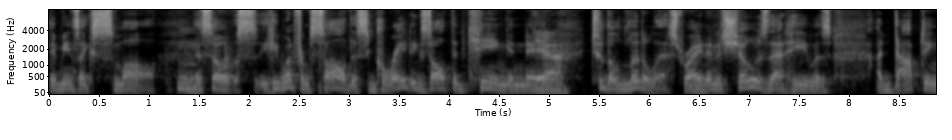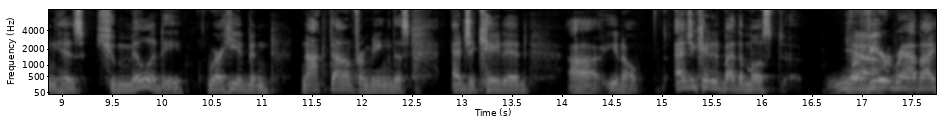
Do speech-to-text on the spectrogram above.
It means like small. And so he went from Saul, this great exalted king in name, Yeah. to the littlest, right? And it shows that he was adopting his humility where he had been knocked down from being this educated, uh, you know, educated by the most revered rabbi,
